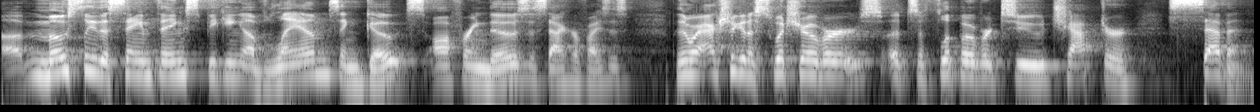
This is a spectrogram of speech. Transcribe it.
uh, mostly the same thing, speaking of lambs and goats, offering those as sacrifices. But then we're actually going to switch over to flip over to chapter 7.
